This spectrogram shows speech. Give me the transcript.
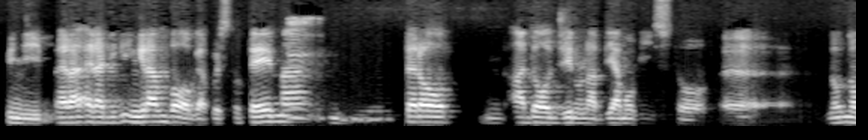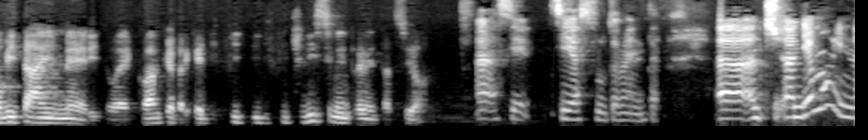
Quindi era, era in gran voga questo tema, mm. però ad oggi non abbiamo visto eh, no, novità in merito, ecco, anche perché è diffi- difficilissima implementazione. Eh sì, sì, assolutamente. Eh, andiamo in,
